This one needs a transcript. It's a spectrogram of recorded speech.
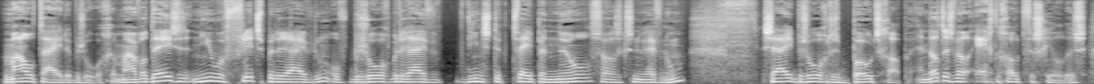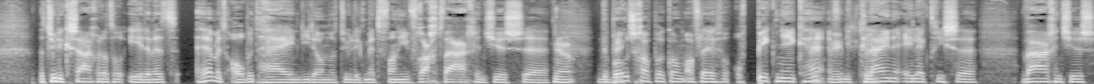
maaltijden bezorgen. Maar wat deze nieuwe flitsbedrijven doen. Of bezorgbedrijven diensten 2.0 zoals ik ze nu even noem. Zij bezorgen dus boodschappen. En dat is wel echt een groot verschil. Dus natuurlijk zagen we dat al eerder met, hè, met Albert Heijn. Die dan natuurlijk met van die vrachtwagentjes eh, Ja. de boodschappen kwam afleveren. Of Picnic, hè, en van die ja. kleine elektrische wagentjes.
